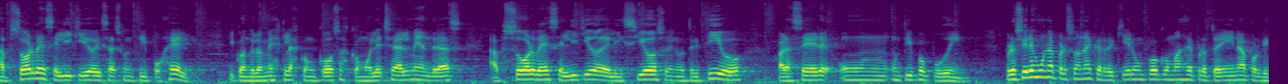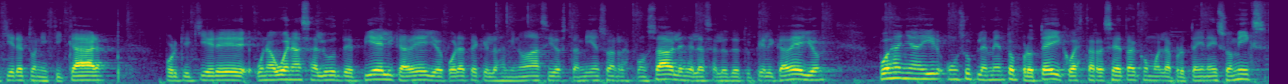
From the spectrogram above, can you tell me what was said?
absorbe ese líquido y se hace un tipo gel y cuando lo mezclas con cosas como leche de almendras, absorbe ese líquido delicioso y nutritivo para hacer un, un tipo pudín. Pero si eres una persona que requiere un poco más de proteína porque quiere tonificar, porque quiere una buena salud de piel y cabello, acuérdate que los aminoácidos también son responsables de la salud de tu piel y cabello, puedes añadir un suplemento proteico a esta receta como la proteína Isomix,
